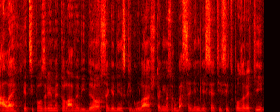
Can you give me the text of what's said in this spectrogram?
ale keď si pozrieme to ľavé video, Segedinský guláš, tak má zhruba 70 tisíc pozretí.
